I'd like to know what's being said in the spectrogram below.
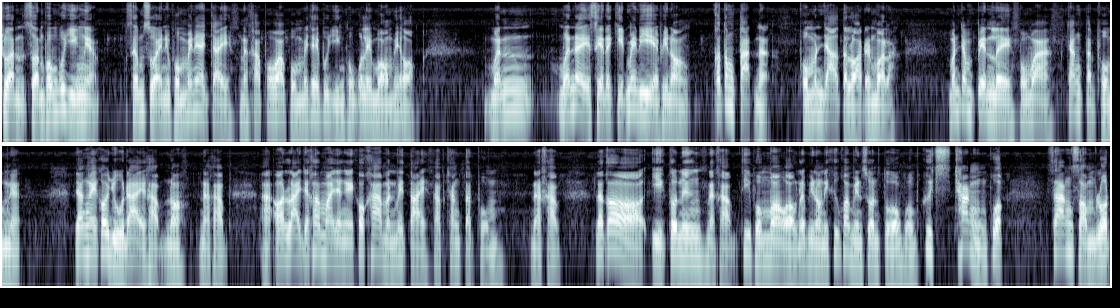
ส่วนส่วนผมผู้หญิงเนี่ย เสริมสวยนี่ผมไม่แน่ใจนะครับ เพราะว่าผมไม่ใช่ผู้หญิงผมก็เลยมองไม่ออก เหมือนเหมือนในเศรษฐกิจไม่ดีอะพี่น้องก็ต้องตัดน่ะผมมันยาวตลอดเป็นบ่ล่ะ มันจำเป็นเลย ผมว่าช่างตัดผมเนี่ย ยังไงก็อยู่ได้ครับเนาะนะครับ ออนไลน์จะเข้ามายังไงก็ฆ่ามันไม่ตายครับช่างตัดผมนะครับ แล้วก็อีกตัวหนึ่งนะครับที่ผมมองออกนะพี่น้องนี่คือความเห็นส่วนตัวของผมคือช่างพวกสร้างซ่อมรถ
